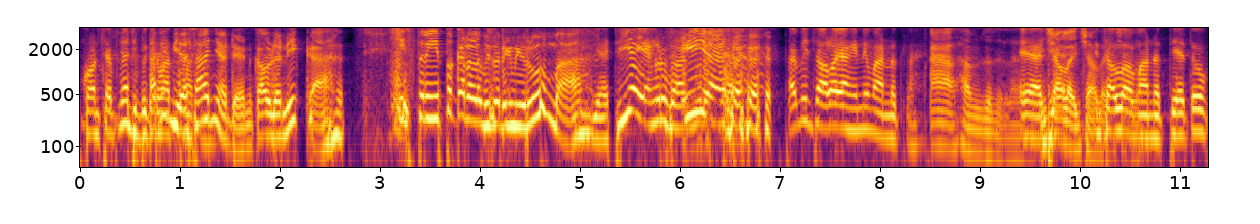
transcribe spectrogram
Konsepnya dipikir Tapi biasanya Den, kalau udah nikah, istri itu karena lebih sering di rumah. Iya, dia yang ngerubah. Iya. Tapi insya Allah yang ini manut lah. Alhamdulillah. Ya, insya dia- Allah, insya Allah. insya Allah manut. Dia tuh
